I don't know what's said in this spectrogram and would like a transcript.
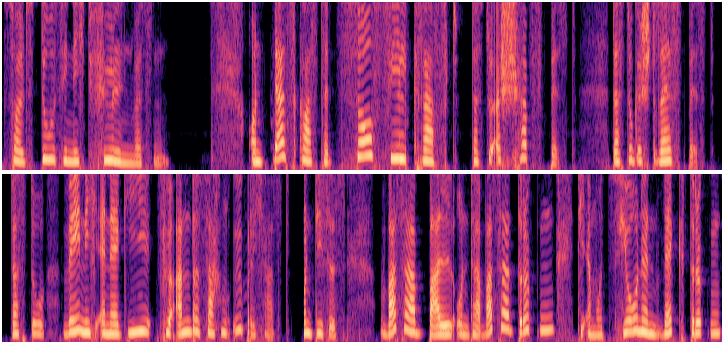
sollst du sie nicht fühlen müssen. Und das kostet so viel Kraft, dass du erschöpft bist, dass du gestresst bist, dass du wenig Energie für andere Sachen übrig hast. Und dieses Wasserball unter Wasser drücken, die Emotionen wegdrücken,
